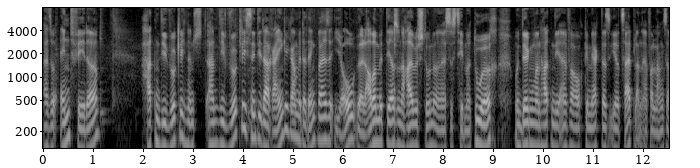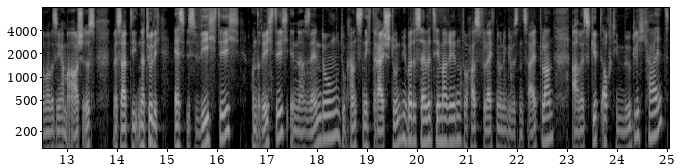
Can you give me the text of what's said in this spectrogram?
Also entweder hatten die wirklich einen, hatten die wirklich, sind die da reingegangen mit der Denkweise, yo, wir labern mit der so eine halbe Stunde und dann ist das Thema durch. Und irgendwann hatten die einfach auch gemerkt, dass ihr Zeitplan einfach langsam aber sich am Arsch ist. Weshalb die, natürlich, es ist wichtig und richtig in einer Sendung, du kannst nicht drei Stunden über dasselbe Thema reden, du hast vielleicht nur einen gewissen Zeitplan, aber es gibt auch die Möglichkeit,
